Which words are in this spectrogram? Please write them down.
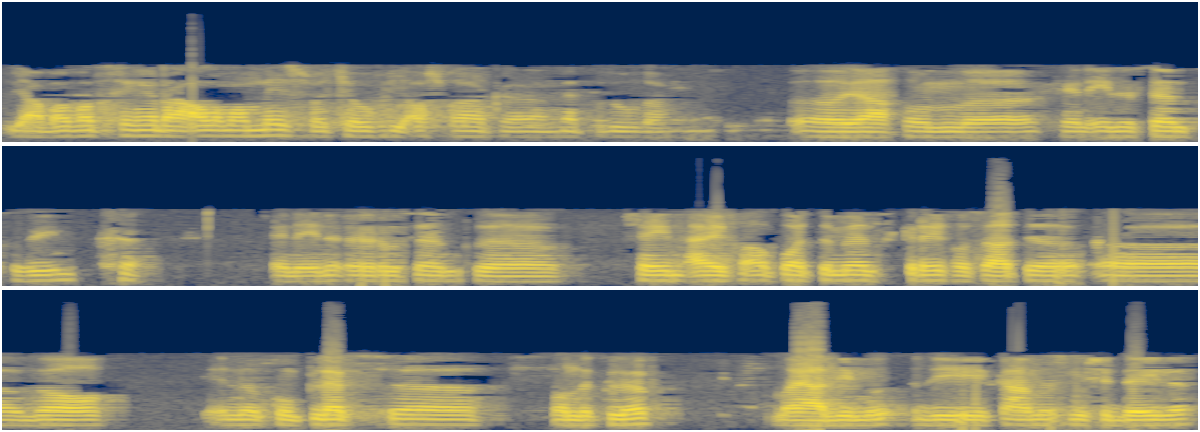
ja, wat, wat ging er daar allemaal mis, wat je over die afspraken eh, net bedoelde? Eh, ja, gewoon eh, geen ene cent gezien. geen ene eurocent. geen eigen appartement gekregen. We zaten wel in een complex van de club. Maar ja, die, die kamers moest je delen.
